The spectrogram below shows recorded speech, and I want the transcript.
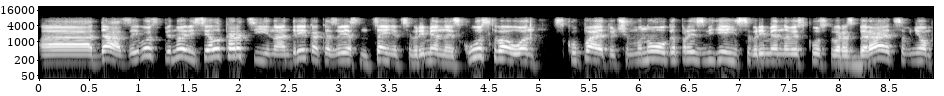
а, да, за его спиной висела картина. Андрей, как известно, ценит современное искусство. Он скупает очень много произведений современного искусства, разбирается в нем,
